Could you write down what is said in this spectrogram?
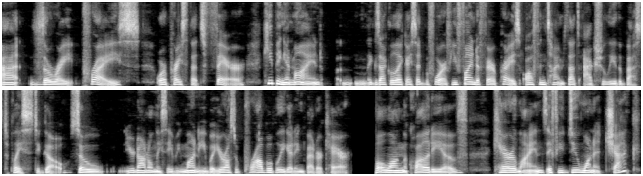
at the right price or a price that's fair, keeping in mind exactly like I said before, if you find a fair price, oftentimes that's actually the best place to go. So you're not only saving money, but you're also probably getting better care along the quality of care lines. If you do want to check,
